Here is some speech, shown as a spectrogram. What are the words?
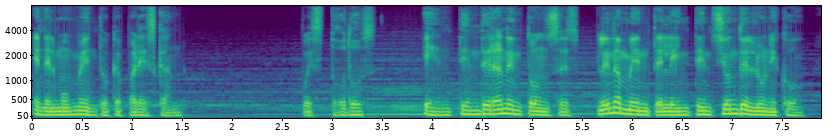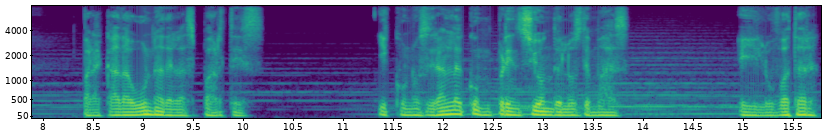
en el momento que aparezcan, pues todos entenderán entonces plenamente la intención del único para cada una de las partes y conocerán la comprensión de los demás, e Ilúvatar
